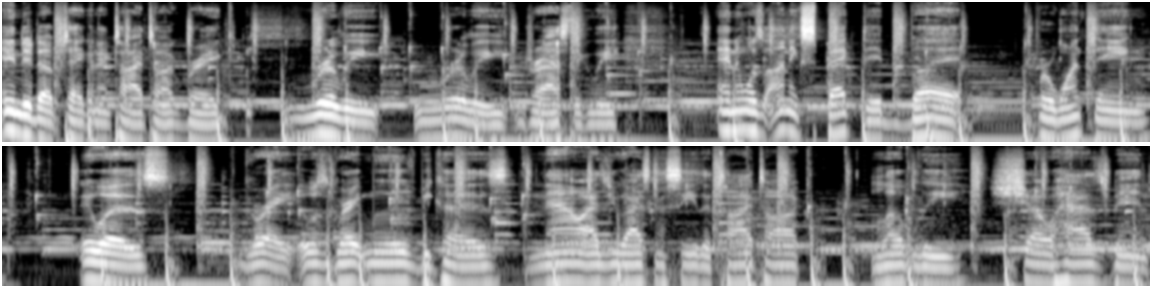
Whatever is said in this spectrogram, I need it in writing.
Ended up taking a Tie Talk break really, really drastically. And it was unexpected, but for one thing, it was great. It was a great move because now, as you guys can see, the Tie Talk lovely show has been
